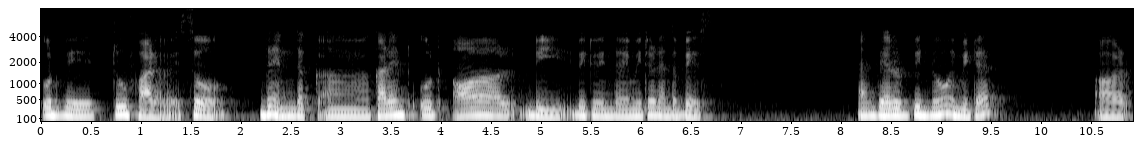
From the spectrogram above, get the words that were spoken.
would be too far away. So then the uh, current would all be between the emitter and the base. And there would be no emitter or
